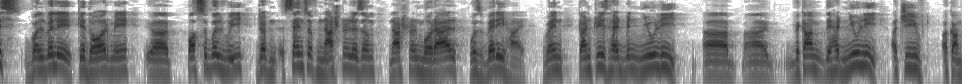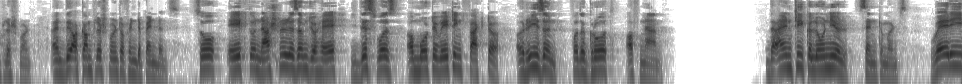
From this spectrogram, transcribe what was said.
اس ولولے کے دور میں پاسبل ہوئی جب sense of nationalism national morale was very high when countries had been newly became they had newly achieved accomplishment and the accomplishment of independence so ایک تو نیشنلزم جو ہے this was a motivating factor a reason for the growth of NAM the anti colonial sentiments very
